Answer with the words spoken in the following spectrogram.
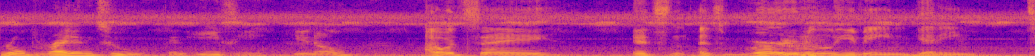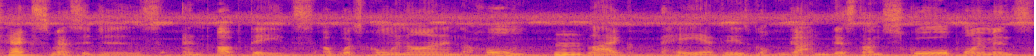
rolled right into an easy, you know? I would say it's it's very relieving getting text messages and updates of what's going on in the home. Mm. Like, hey, Anthony's gotten this done, school appointments,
